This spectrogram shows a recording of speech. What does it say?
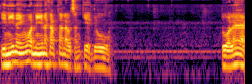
ทีนี้ในงวดนี้นะครับถ้าเราสังเกตดู ตัวแรก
